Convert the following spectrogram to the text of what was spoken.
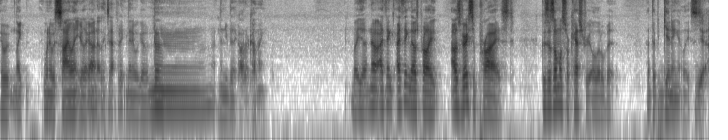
it would like when it was silent, you're like, oh, nothing's happening. Then it would go, and then you'd be like, oh, they're coming. But yeah, no, I think I think that was probably I was very surprised because it's almost orchestral a little bit at the beginning at least. yeah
